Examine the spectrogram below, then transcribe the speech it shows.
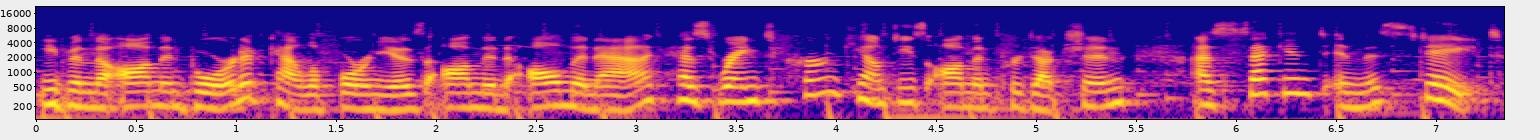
Even the Almond Board of California's Almond Almanac has ranked Kern County's almond production as second in the state.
